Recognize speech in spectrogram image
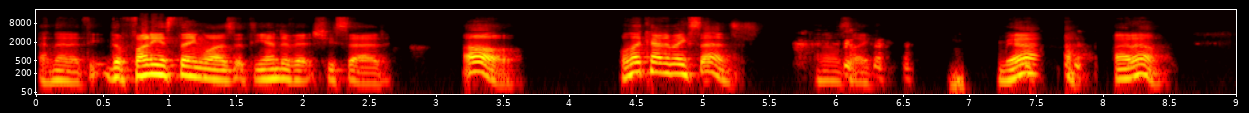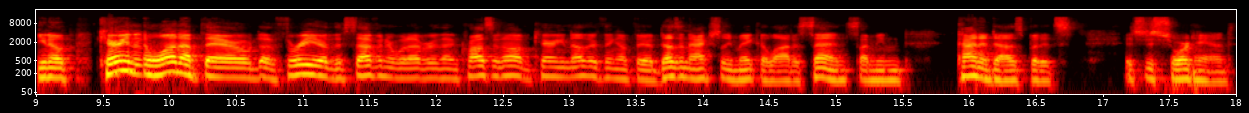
And then the, the funniest thing was at the end of it she said oh well that kind of makes sense. And i was like yeah i know. You know carrying the one up there or the three or the seven or whatever then crossing off carrying another thing up there doesn't actually make a lot of sense. I mean kind of does but it's it's just shorthand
